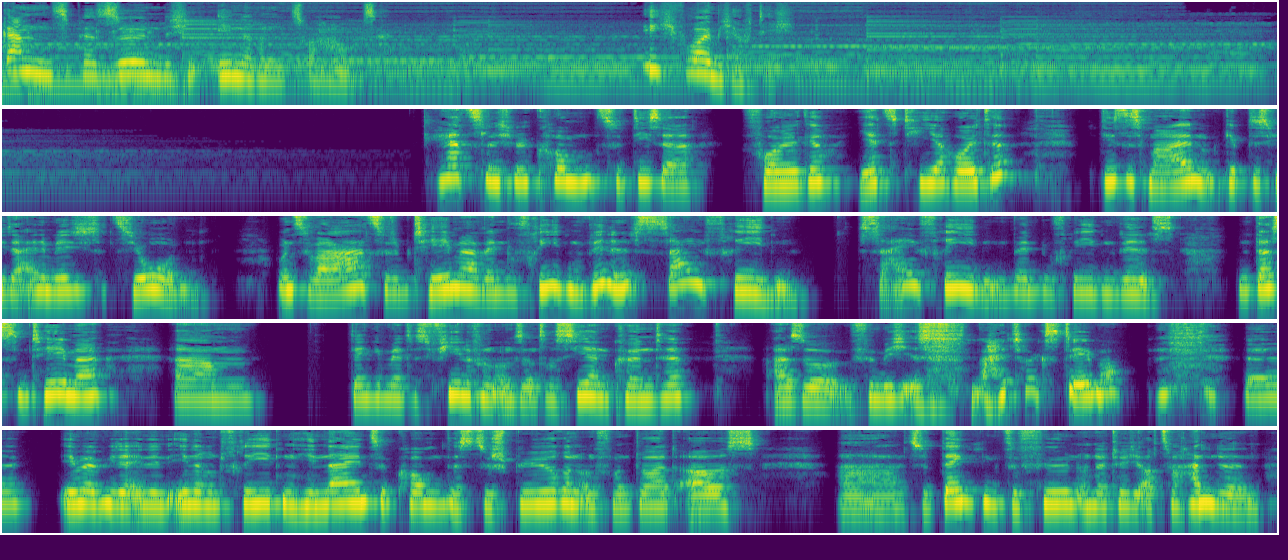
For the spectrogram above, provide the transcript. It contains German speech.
ganz persönlichen Inneren zu Hause. Ich freue mich auf dich. Herzlich willkommen zu dieser Folge, jetzt hier heute. Dieses Mal gibt es wieder eine Meditation. Und zwar zu dem Thema, wenn du Frieden willst, sei Frieden. Sei Frieden, wenn du Frieden willst. Und das ist ein Thema, ähm, denke mir, dass viele von uns interessieren könnte. Also für mich ist es ein Alltagsthema, äh, immer wieder in den inneren Frieden hineinzukommen, das zu spüren und von dort aus äh, zu denken, zu fühlen und natürlich auch zu handeln.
